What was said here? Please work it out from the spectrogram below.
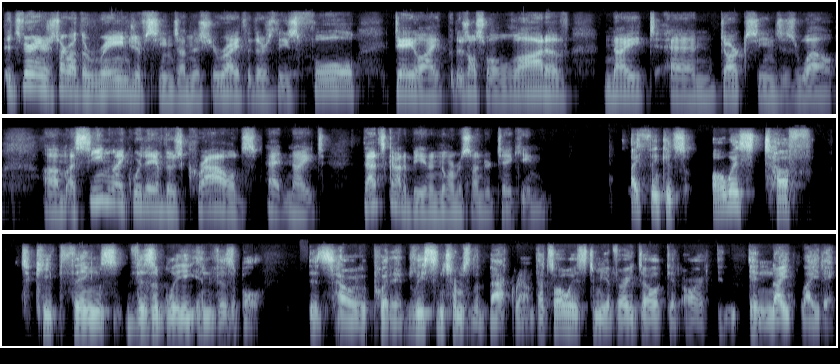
It's very interesting to talk about the range of scenes on this. You're right that there's these full daylight, but there's also a lot of night and dark scenes as well. Um, a scene like where they have those crowds at night, that's got to be an enormous undertaking I think it's always tough to keep things visibly invisible, is how I would put it, at least in terms of the background. That's always, to me, a very delicate art in, in night lighting.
